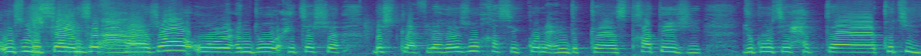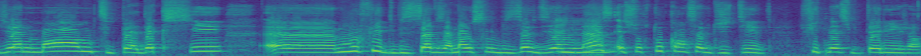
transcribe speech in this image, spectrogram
و spécialisé في آه. حاجة وعنده حيتاش باش تطلع في les réseaux خاص يكون عندك stratégie. donc تيحط quotidiennement متبع داكشي آه، مفيد بزاف زعما وصل بزاف ديال الناس et surtout concept جديد. fitness بالدارجة.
